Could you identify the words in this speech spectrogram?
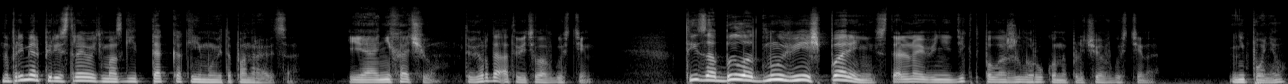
Например, перестраивать мозги так, как ему это понравится. «Я не хочу», — твердо ответил Августин. «Ты забыл одну вещь, парень!» Стальной Венедикт положил руку на плечо Августина. «Не понял.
